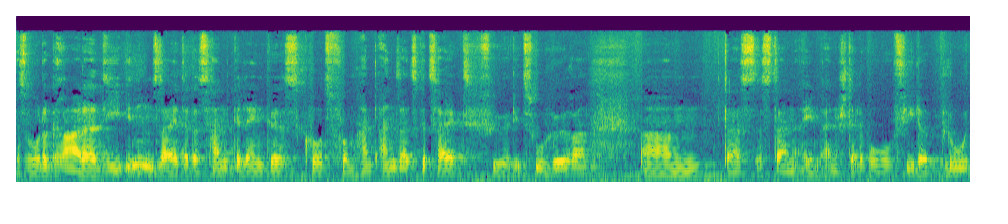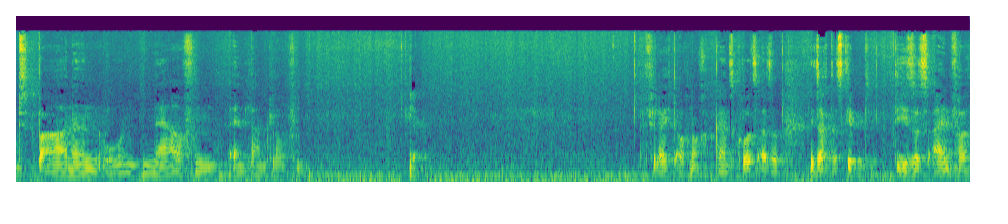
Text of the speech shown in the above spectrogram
es wurde gerade die Innenseite des Handgelenkes kurz vom Handansatz gezeigt für die Zuhörer. Ähm, das ist dann eben eine Stelle, wo viele Blutbahnen und Nerven entlanglaufen. Ja. Vielleicht auch noch ganz kurz, also wie gesagt, es gibt dieses einfach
